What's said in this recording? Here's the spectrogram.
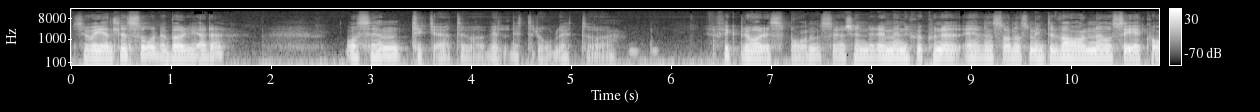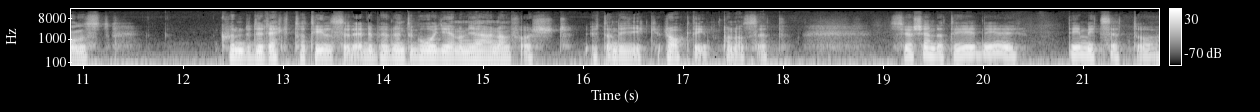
Så det var egentligen så det började. Och sen tyckte jag att det var väldigt roligt. Och jag fick bra respons och jag kände det. Människor kunde, även sådana som inte är vana att se konst, kunde direkt ta till sig det. Det behövde inte gå genom hjärnan först. Utan det gick rakt in på något sätt. Så jag kände att det, det, det är mitt sätt att,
